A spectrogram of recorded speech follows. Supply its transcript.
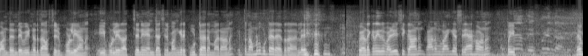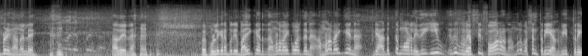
പണ്ട് എന്റെ വീടിന്റെ അടുത്ത് താമസിച്ച ഒരു പുള്ളിയാണ്. ഈ പുള്ളിയുടെ അച്ഛനും എന്റെ അച്ഛനും ഭയങ്കര കൂട്ടുകാരന്മാരാണ്. ഇപ്പോൾ നമ്മൾ കൂട്ടുകാരാണ് എത്രയാണല്ലേ അപ്പോൾ ഇടയ്ക്കിടെ ഇത് വഴി വെച്ച് കാണും കാണുമ്പോൾ ഭയങ്കര സ്നേഹമാണ്. അപ്പോൾ എപ്പോഴും കാണും? അല്ലേ? അതെ തന്നെ. അപ്പോൾ പുള്ളിക്കാരൻ പുതിയ ബൈക്ക് എടുത്ത് നമ്മളെ ബൈക്ക് പോലെ തന്നെ. നമ്മളെ ബൈക്ക് തന്നെ. പിന്നെ അടുത്ത മോഡൽ ഇത് ഈ ഇത് വെർഷൻ ഫോർ ആണ്. നമ്മൾ വെർഷൻ ത്രീ ആണ്. വി ത്രീ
